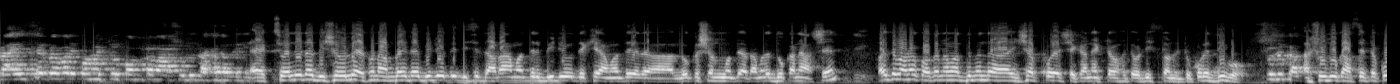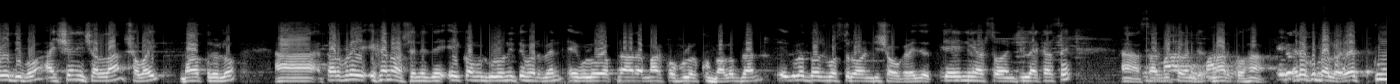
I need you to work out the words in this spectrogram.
প্রাইসের ব্যাপারে কোনো একটু কম টম আর শুধু রাখা যাবে কি অ্যাকচুয়ালি এটা বিষয় হলো এখন আমরা এটা ভিডিওতে দিছি যারা আমাদের ভিডিও দেখে আমাদের লোকেশন মধ্যে আমাদের দোকানে আসেন হয়তো আমরা কথার মাধ্যমে হিসাব করে সেখানে একটা হয়তো ডিসকাউন্ট একটু করে দিব। সুযোগ আছে। এটা করে দিব। আইসেন ইনশাল্লাহ সবাই দাওয়াত রইল তারপরে এখানেও আসেন যে এই কমেন্টগুলো নিতে পারবেন। এগুলো আপনার মার্কোফুলোর খুব ভালো ব্র্যান্ড এগুলো দশ বছর ওয়ারেন্টি সহকারে যে টেন ইয়ার্স ওয়ারেন্টি লেখা আছে। হ্যাঁ সার্ভিস ওয়ারেন্টি মার্কো হ্যাঁ। এটা খুব ভালো। এটা টু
